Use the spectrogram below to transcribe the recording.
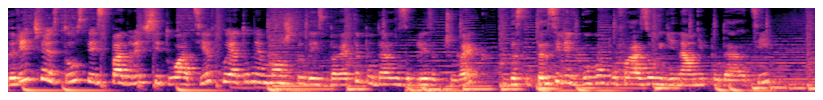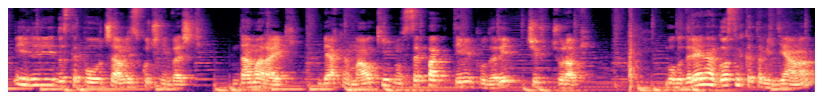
Дали често сте изпадали в ситуация, в която не можете да изберете подарък за близък човек, да сте търсили в Google по фраза оригинални подаръци? Или да сте получавали скучни вещи. Дама Райки, бяхме малки, но все пак ти ми подари чифт чорапи. Благодарение на гостниката ми Диана,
